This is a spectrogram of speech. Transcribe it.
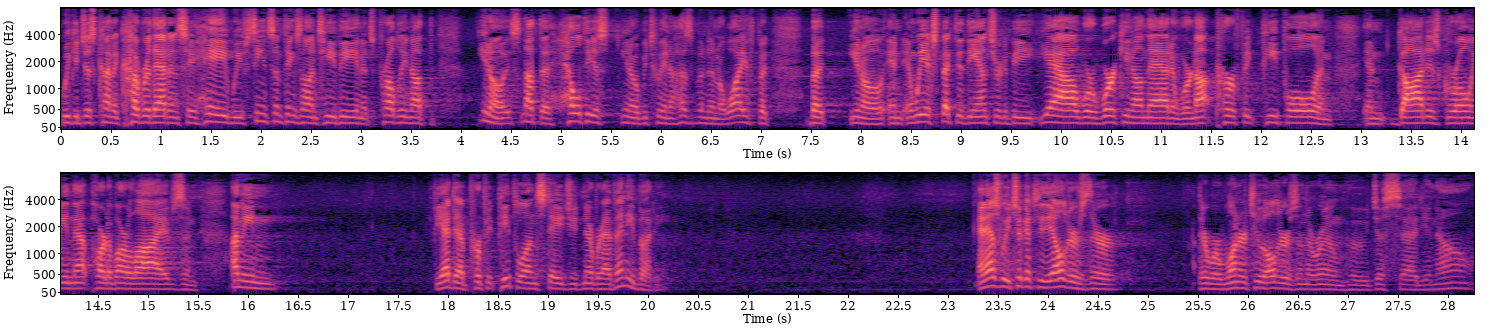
we could just kind of cover that and say, "Hey, we've seen some things on TV, and it's probably not, you know, it's not the healthiest, you know, between a husband and a wife, but, but, you know, and, and we expected the answer to be, yeah, we're working on that, and we're not perfect people, and and God is growing that part of our lives, and I mean, if you had to have perfect people on stage, you'd never have anybody. And as we took it to the elders, there, there were one or two elders in the room who just said, you know,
